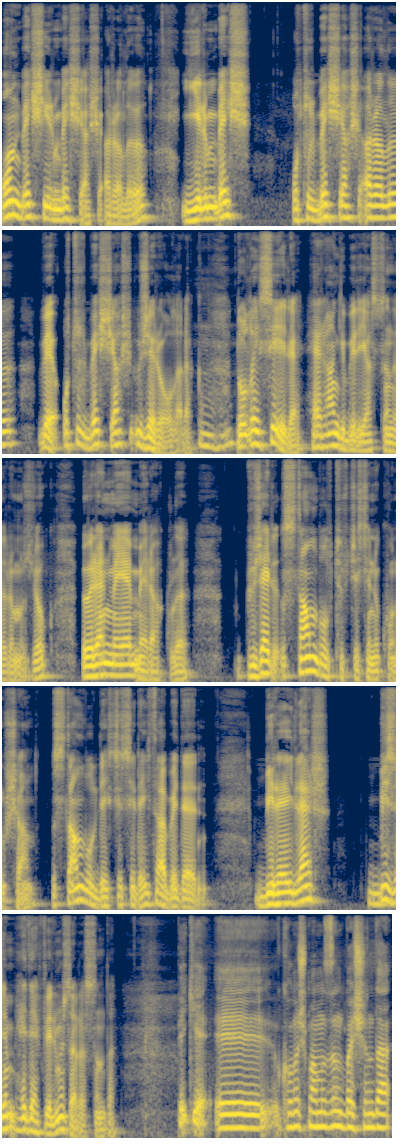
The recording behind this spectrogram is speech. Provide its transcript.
15-25 yaş aralığı, 25-35 yaş aralığı ve 35 yaş üzeri olarak. Hı hı. Dolayısıyla herhangi bir yaş sınırımız yok. Öğrenmeye meraklı, güzel İstanbul Türkçesini konuşan, İstanbul lehçesiyle hitap eden bireyler bizim hedeflerimiz arasında. Peki e, konuşmamızın başında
